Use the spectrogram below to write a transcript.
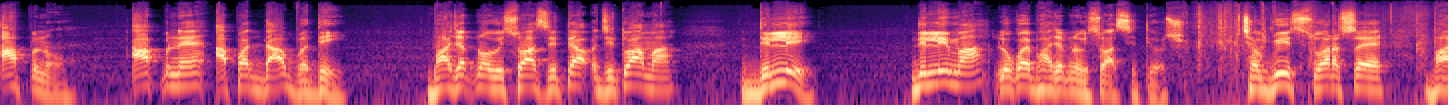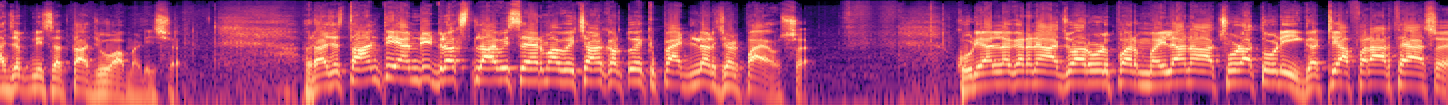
આપનો, આપને આપદા વધી. ભાજપનો વિશ્વાસ જીત્યા, જીતવામાં દિલ્હી, દિલ્હીમાં લોકોએ ભાજપનો વિશ્વાસ જીત્યો છે. છવ્વીસ વર્ષે ભાજપની સત્તા જોવા મળી છે. રાજસ્થાનથી એમડી ડ્રગ્સ લાવી શહેરમાં વેચાણ કરતો એક પેડલર ઝડપાયો છે. ખોડિયાલનગર અને આજવા રોડ પર મહિલાના અછોડા તોડી ગઠિયા ફરાર થયા છે.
